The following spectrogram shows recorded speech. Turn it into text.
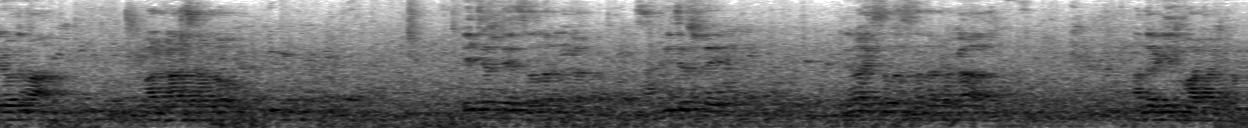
ఈ రోజున ఆకాశంలో కళాశాలలో టీచర్స్ డే సందర్భంగా టీచర్స్ డే నిర్వహిస్తున్న సందర్భంగా అందరికీ మాట్లాడుతున్నాం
